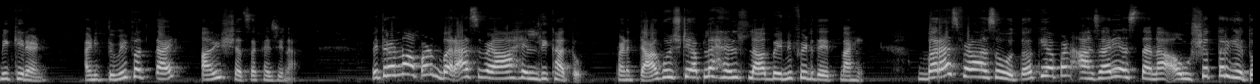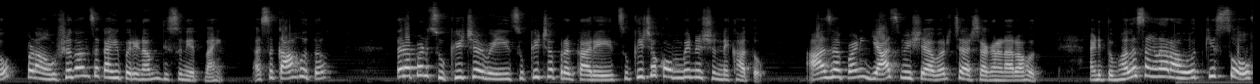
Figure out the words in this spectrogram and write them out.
मी किरण आणि तुम्ही बघताय आयुष्याचा खजिना. मित्रांनो आपण बऱ्याच वेळा हेल्दी खातो पण त्या गोष्टी आपल्या हेल्थला बेनिफिट देत नाही. बऱ्याच वेळा असं होतं की आपण आजारी असताना औषध तर घेतो पण औषधांचा काही परिणाम दिसून येत नाही. असं का होतं? तर आपण चुकीच्या वेळी चुकीच्या प्रकारे चुकीच्या कॉम्बिनेशनने खातो. आज आपण याच विषयावर चर्चा करणार आहोत. आणि तुम्हाला सांगणार आहोत की सोफ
